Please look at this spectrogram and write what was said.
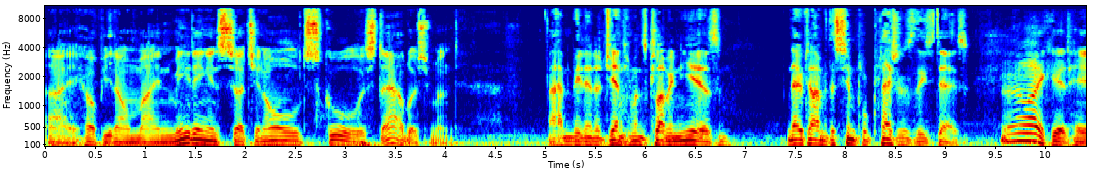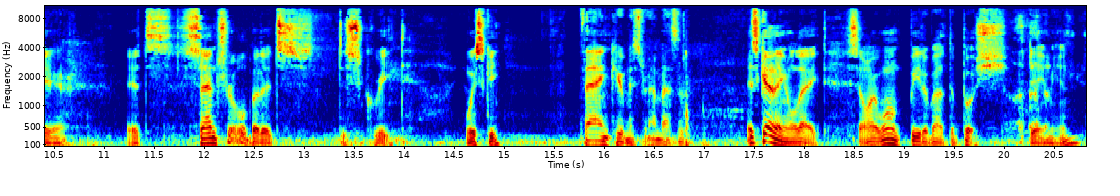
I hope you don't mind meeting in such an old school establishment. I haven't been in a gentleman's club in years, and no time for the simple pleasures these days. I like it here. It's central, but it's discreet. Whiskey? Thank you, Mr. Ambassador. It's getting late, so I won't beat about the bush, Damien.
